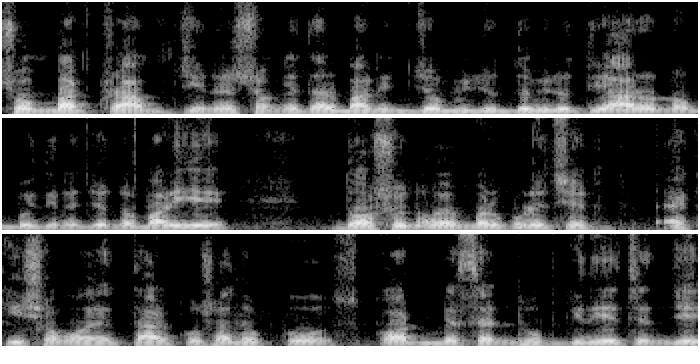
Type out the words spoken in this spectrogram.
সোমবার ট্রাম্প চীনের সঙ্গে তার বাণিজ্য যুদ্ধবিরতি আরও নব্বই দিনের জন্য বাড়িয়ে দশই নভেম্বর করেছেন। একই সময়ে তার কোষাধ্যক্ষ স্কট বেসেন্ট হুমকি দিয়েছেন যে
